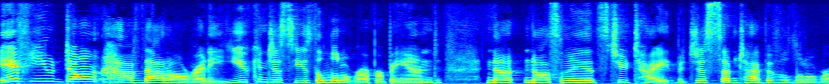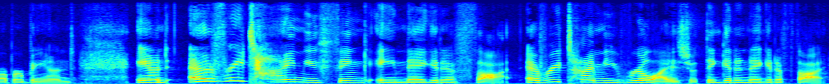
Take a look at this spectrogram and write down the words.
If you don't have that already, you can just use a little rubber band, not not something that's too tight, but just some type of a little rubber band. And every time you think a negative thought, every time you realize you're thinking a negative thought,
